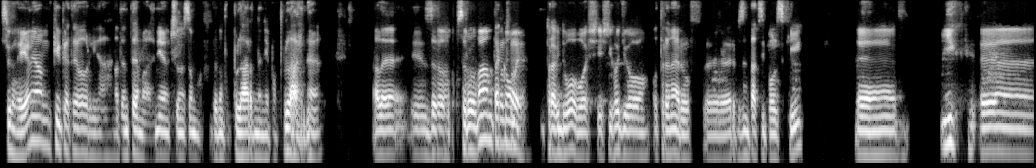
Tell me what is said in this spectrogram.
Słuchaj, ja miałem kilka teorii na, na ten temat. Nie wiem, czy one są, będą popularne, niepopularne, ale e, zaobserwowałem taką prawidłowość, jeśli chodzi o, o trenerów e, reprezentacji Polski. E, ich e,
